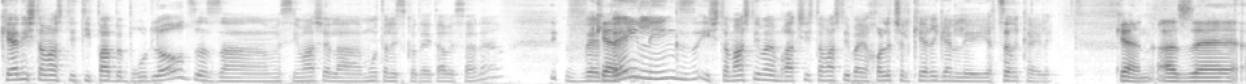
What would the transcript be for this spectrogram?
כן השתמשתי טיפה ב Brood Lords, אז המשימה של המיוטליסק עוד הייתה בסדר. כן. ו Banelings השתמשתי בהם רק כשהשתמשתי ביכולת של קריגן לייצר כאלה. כן, אז uh,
